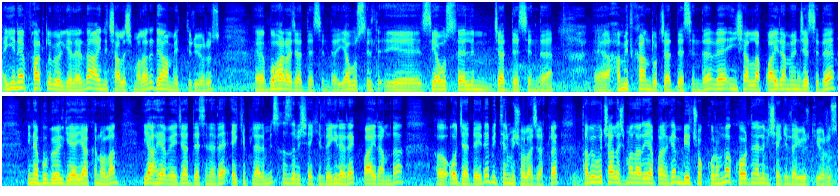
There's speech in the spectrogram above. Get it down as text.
E, Yine farklı bölgelerde aynı çalışmaları devam ettiriyoruz. E, Buhara Caddesi'nde, Yavuz, e, Yavuz Selim Caddesi'nde, Hamit Kandur Caddesi'nde ve inşallah bayram öncesi de yine bu bölgeye yakın olan Yahya Bey Caddesi'ne de ekiplerimiz hızlı bir şekilde girerek bayramda o caddeyi de bitirmiş olacaklar. Tabii bu çalışmaları yaparken birçok kurumla koordineli bir şekilde yürütüyoruz.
